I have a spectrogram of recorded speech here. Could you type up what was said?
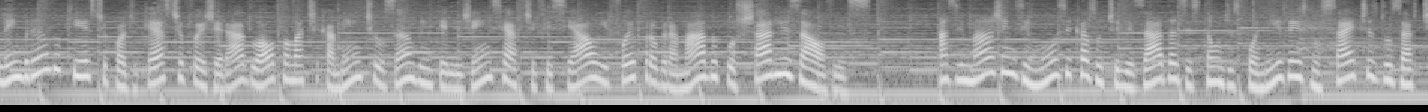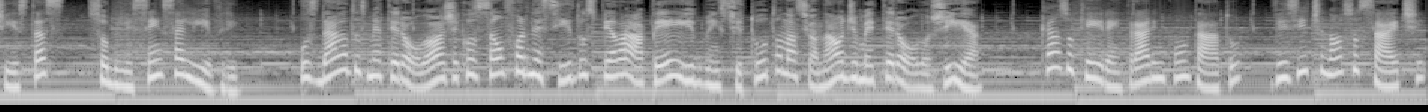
Lembrando que este podcast foi gerado automaticamente usando inteligência artificial e foi programado por Charles Alves. As imagens e músicas utilizadas estão disponíveis nos sites dos artistas, sob licença livre. Os dados meteorológicos são fornecidos pela API do Instituto Nacional de Meteorologia, Caso queira entrar em contato, visite nosso site,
